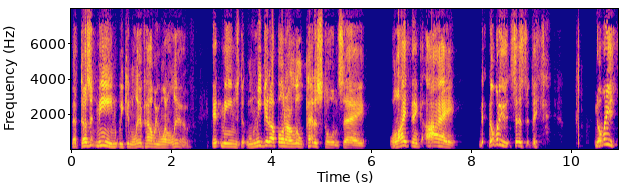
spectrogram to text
That doesn't mean we can live how we want to live. It means that when we get up on our little pedestal and say, well, I think I, nobody that says that they, nobody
